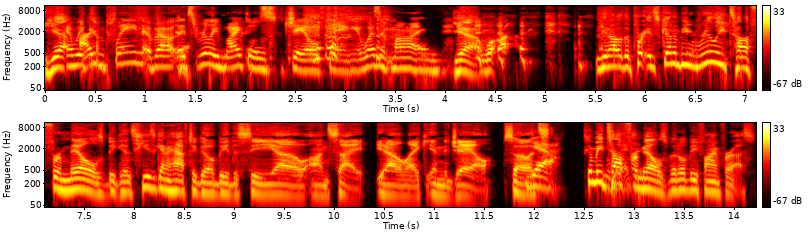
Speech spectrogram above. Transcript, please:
Yeah. And we I- complain about it's really Michael's jail thing. It wasn't mine. yeah. Well, I- you know, the it's going to be really tough for Mills because he's going to have to go be the CEO on site, you know, like in the jail. So it's, yeah. it's going to be tough for Mills, but it'll be fine for us.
